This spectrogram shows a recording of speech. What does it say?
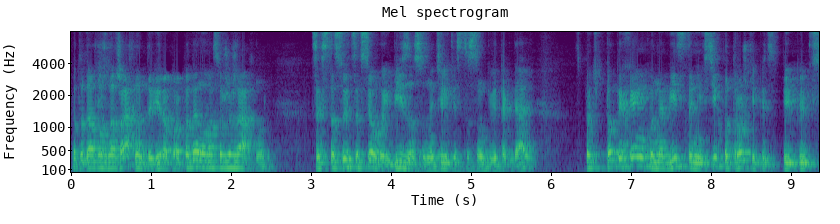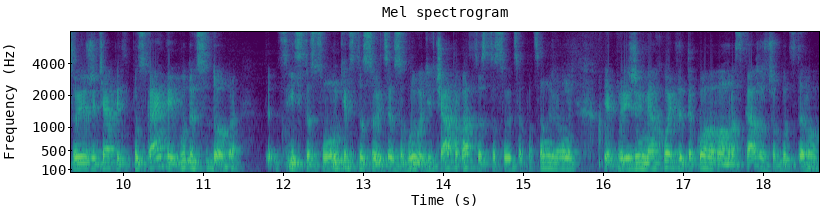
Бо тоді можна жахнути, довіра пропаде, але вас уже жахнули. Це стосується всього, і бізнесу, не тільки стосунків і так далі. Потихеньку на відстані всіх потрошки під, під, під своє життя підпускайте, і буде все добре. І стосунків стосується, особливо дівчата, вас це стосується. Пацани ж вони, як в режимі охоти, такого вам розкажуть, що будь здорові.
